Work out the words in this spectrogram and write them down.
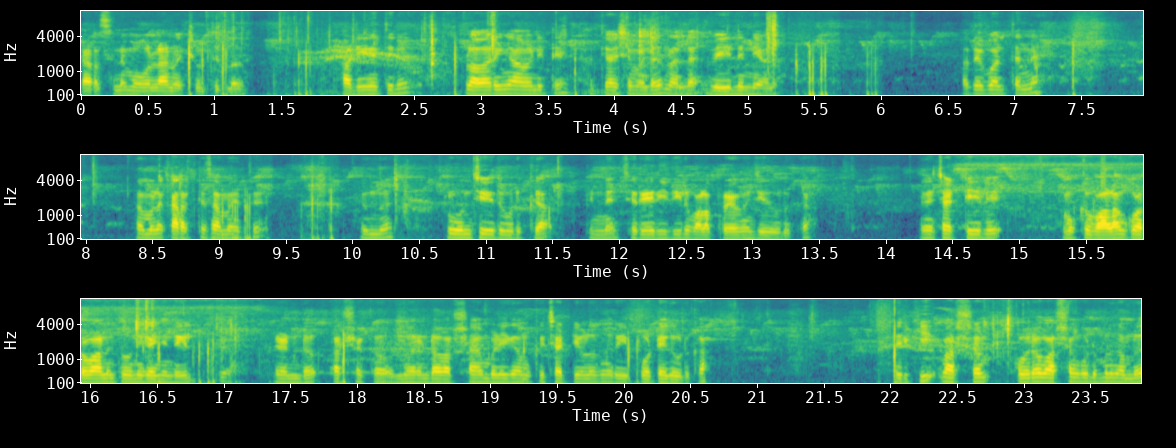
ടെറസിന്റെ മുകളിലാണ് വെച്ച് കൊടുത്തിട്ടുള്ളത്. അടീനത്തിന് ഫ്ലവറിങ് ആവാൻ വേണ്ടിയിട്ട് അത്യാവശ്യം വേണ്ടത് നല്ല വെയിൽ തന്നെയാണ്. അതേപോലെ തന്നെ നമ്മൾ കറക്റ്റ് സമയത്ത് ഇന്ന് പ്രൂൺ ചെയ്ത് കൊടുക്കുക. പിന്നെ ചെറിയ രീതിയിൽ വളപ്രയോഗം ചെയ്ത് കൊടുക്കുക. പിന്നെ ചട്ടിയിൽ നമുക്ക് വളം കുറവാണെന്ന് തോന്നി കഴിഞ്ഞിട്ടുണ്ടെങ്കിൽ രണ്ട് വർഷമൊക്കെ ഒന്നോ രണ്ടോ വർഷം ആകുമ്പോഴേക്കും നമുക്ക് ചട്ടികളൊന്ന് റീപ്പോർട്ട് ചെയ്ത് കൊടുക്കാം. ശരിക്കും വർഷം ഓരോ വർഷം കൂടുമ്പോൾ നമ്മൾ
